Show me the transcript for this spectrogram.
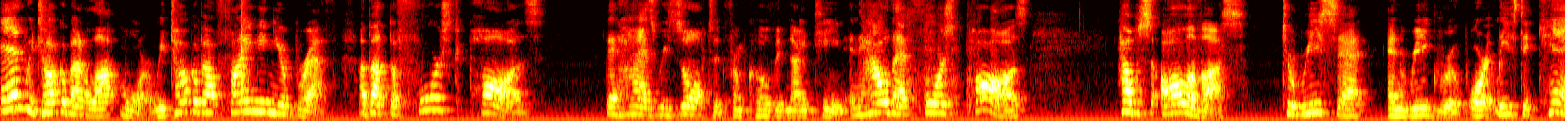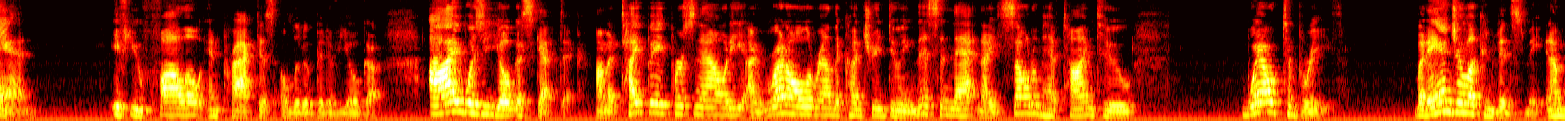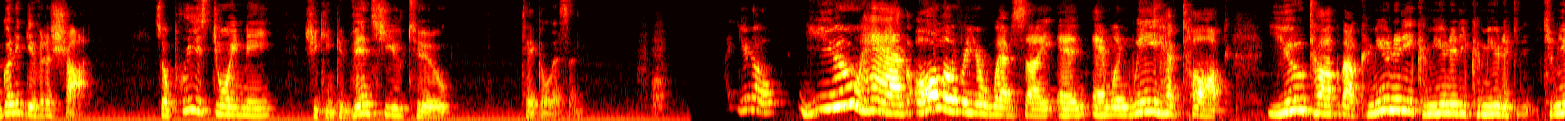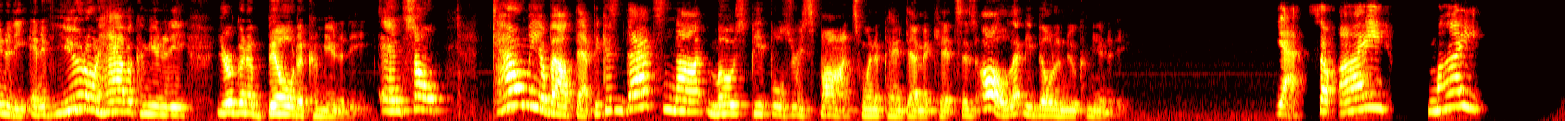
And we talk about a lot more. We talk about finding your breath, about the forced pause that has resulted from COVID 19 and how that forced pause helps all of us to reset and regroup, or at least it can if you follow and practice a little bit of yoga. I was a yoga skeptic. I'm a type A personality. I run all around the country doing this and that, and I seldom have time to, well, to breathe. But Angela convinced me, and I'm going to give it a shot. So please join me. She can convince you to take a listen. You know, you have all over your website, and, and when we have talked, you talk about community, community, community, community. And if you don't have a community, you're going to build a community. And so tell me about that because that's not most people's response when a pandemic hits is, oh, let me build a new community. Yeah. So I, my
